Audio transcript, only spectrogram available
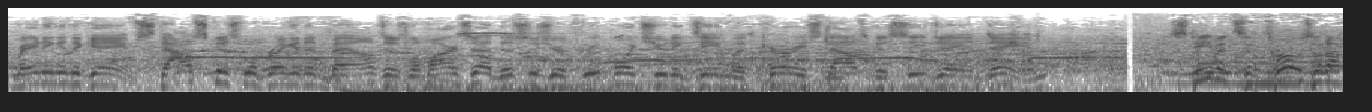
Remaining in the game. Stauskas will bring it in bounds. As Lamar said, this is your three-point shooting team with Curry, Stauskas, CJ, and Dame. Stephenson throws it up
